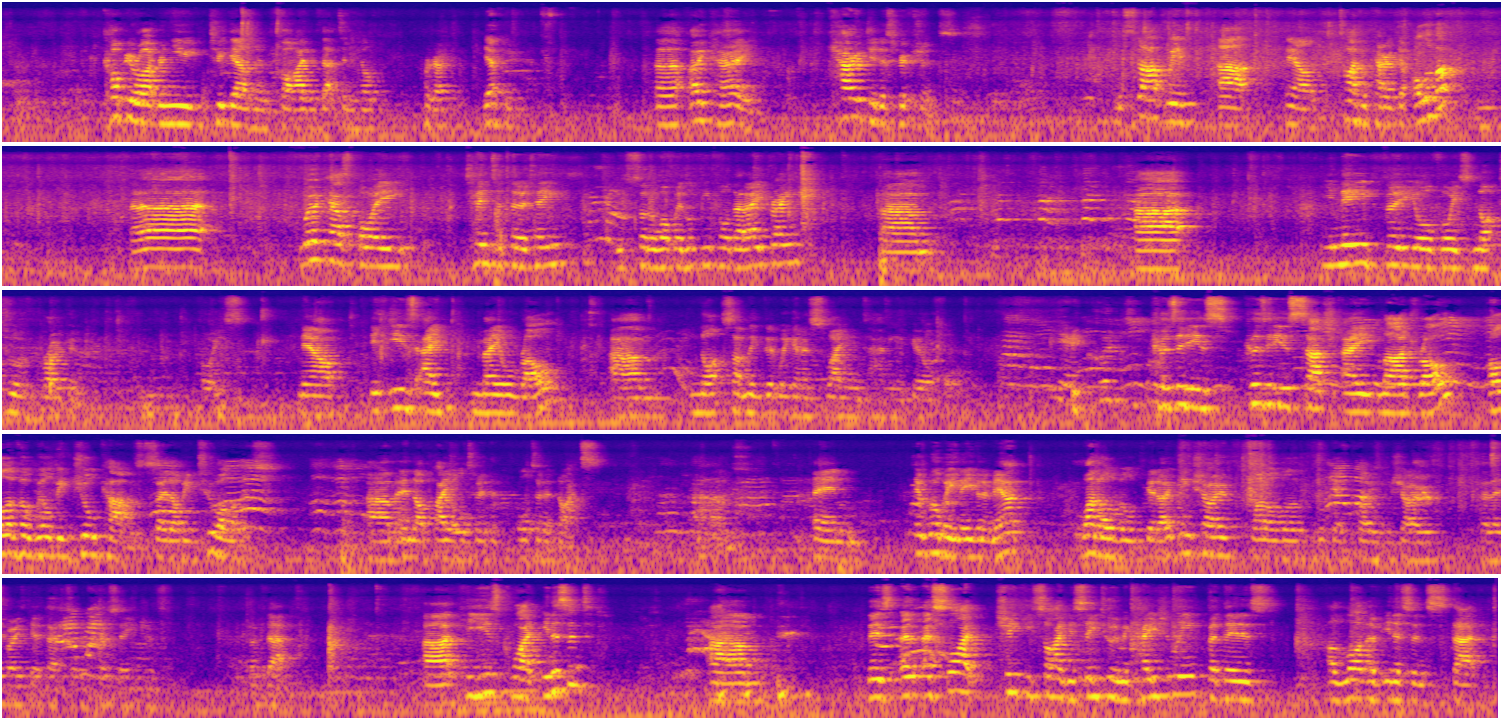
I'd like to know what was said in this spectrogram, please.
copyright renewed 2005. If that's any help. Okay. Yep. Uh, okay. Character descriptions. We'll start with uh, our title character, Oliver. Uh, workhouse boy, 10 to 13 is sort of what we're looking for, that age range. Um, uh, you need for your voice not to have broken voice. Now, it is a male role, um, not something that we're going to sway into having a girl for. Because it is because it is such a large role, Oliver will be dual cast, so there'll be two Olivers, um, and they'll play alternate alternate nights. Um, and it will be an even amount. One Oliver will get opening show, one Oliver will get closing show, so they both get that sort of prestige of, of that. Uh, he is quite innocent. Um, there's a, a slight cheeky side you see to him occasionally, but there's a lot of innocence that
